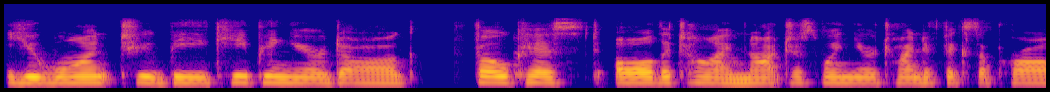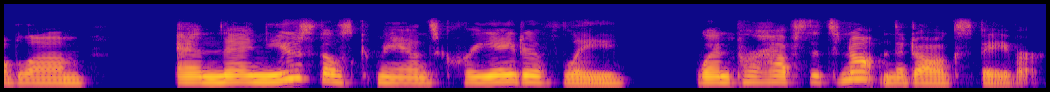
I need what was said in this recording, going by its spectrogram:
you want to be keeping your dog focused all the time, not just when you're trying to fix a problem, and then use those commands creatively when perhaps it's not in the dog's favor.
